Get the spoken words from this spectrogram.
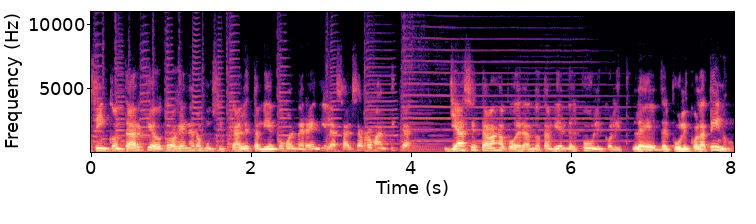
Sin contar que otros géneros musicales también como el merengue y la salsa romántica ya se estaban apoderando también del público, del público latino.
